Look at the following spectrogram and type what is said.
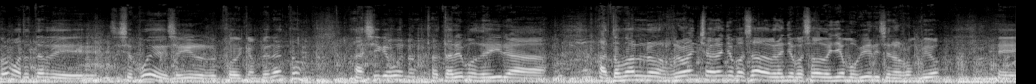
Vamos a tratar de, si se puede, seguir todo el campeonato. Así que bueno, trataremos de ir a, a tomarnos revancha del año pasado. El año pasado veníamos bien y se nos rompió. Eh,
